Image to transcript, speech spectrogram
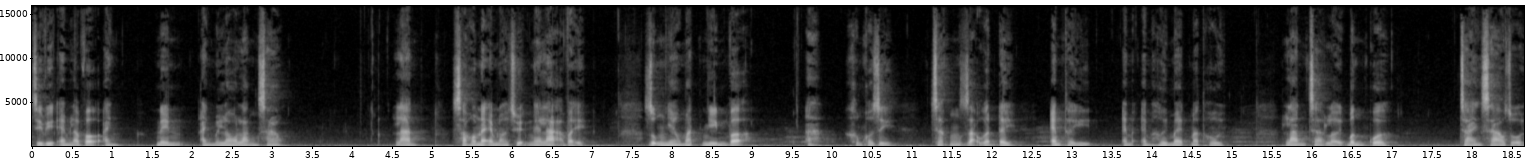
Chỉ vì em là vợ anh nên anh mới lo lắng sao? Lan, sao hôm nay em nói chuyện nghe lạ vậy? Dũng nheo mắt nhìn vợ. À, không có gì, chắc dạo gần đây em thấy em em hơi mệt mà thôi. Lan trả lời bâng quơ. Cha anh sao rồi?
